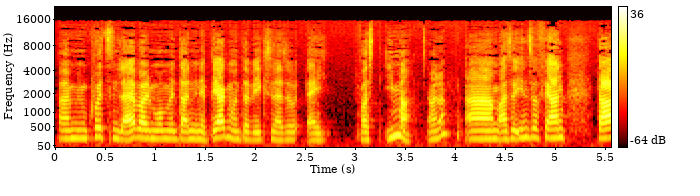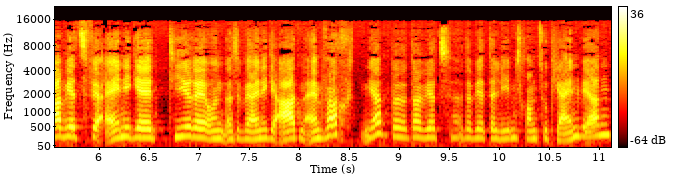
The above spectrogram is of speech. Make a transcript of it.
ähm, im kurzen Leiberl momentan in den Bergen unterwegs sind. Also äh, fast immer. Oder? Ähm, also insofern, da wird es für einige Tiere und also für einige Arten einfach, ja, da, da, wird's, da wird der Lebensraum zu klein werden.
